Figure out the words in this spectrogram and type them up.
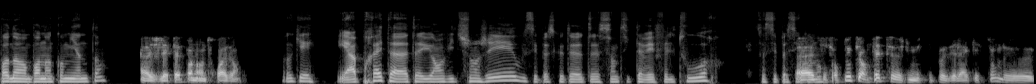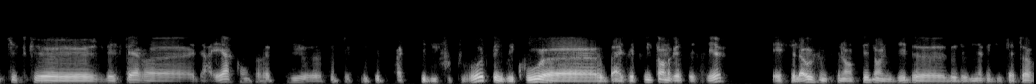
Pendant, pendant combien de temps? Euh, je l'ai fait pendant trois ans. Ok. Et après, tu as, eu envie de changer ou c'est parce que tu as, senti que tu avais fait le tour? Ça s'est passé Euh, comment? c'est surtout qu'en fait, je me suis posé la question de qu'est-ce que je vais faire euh, derrière quand j'aurai plus cette possibilité de pratiquer du foot ou autre. Et du coup, bah, j'ai pris le temps de réfléchir. Et c'est là où je me suis lancé dans l'idée de, de devenir éducateur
